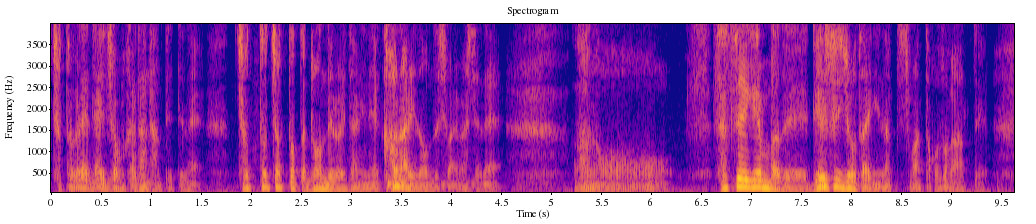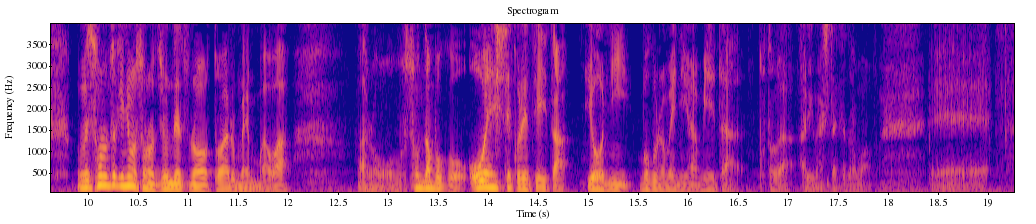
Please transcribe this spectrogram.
ちょっとぐらい大丈夫かななんて言ってね、ちょっとちょっとって飲んでる間にね、かなり飲んでしまいましてね、あのー撮影現場で泥酔状態になってしまったことがあって、その時にもその純烈のとあるメンバーは、あのそんな僕を応援してくれていたように僕の目には見えたことがありましたけども、えー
